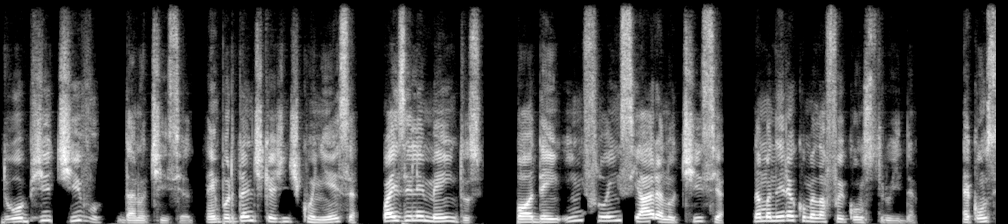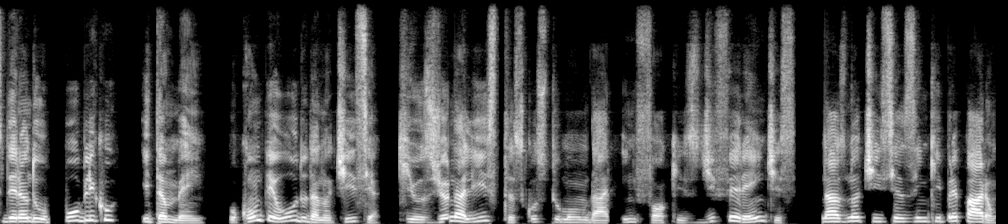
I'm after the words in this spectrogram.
do objetivo da notícia. É importante que a gente conheça quais elementos podem influenciar a notícia na maneira como ela foi construída. É considerando o público e também o conteúdo da notícia que os jornalistas costumam dar enfoques diferentes nas notícias em que preparam.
